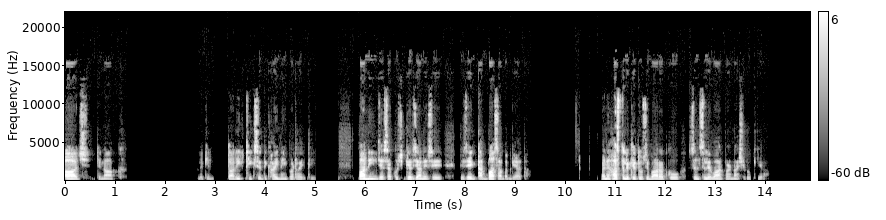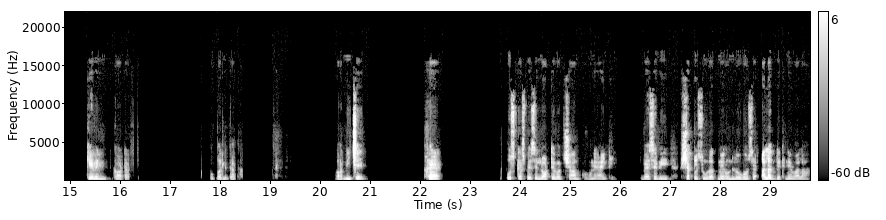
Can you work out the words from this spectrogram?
आज दिनांक, लेकिन तारीख ठीक से दिखाई नहीं पड़ रही थी। पानी जैसा कुछ गिर जाने से जैसे एक धब्बा सा बन गया था। मैंने हस्तलिखित उस इबारत को सिलसिलेवार पढ़ना शुरू किया। केविन कॉटर ऊपर लिखा था। और नीचे, खैर उस कस्बे से लौटते वक्त शाम को होने आई थी। वैसे भी शक्ल सूरत में उन लोगों से अलग दिखने वाला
